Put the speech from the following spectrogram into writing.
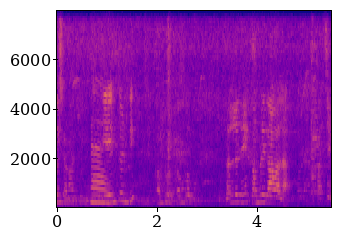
ఓకే ఏంటండి? నల్లుది కంబడి కావాలా? పచ్చి.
